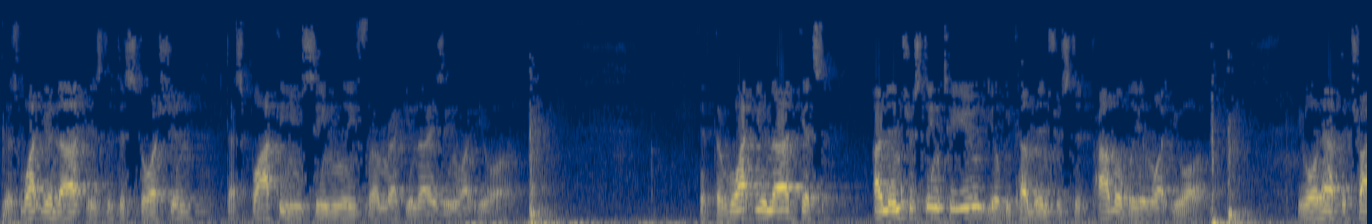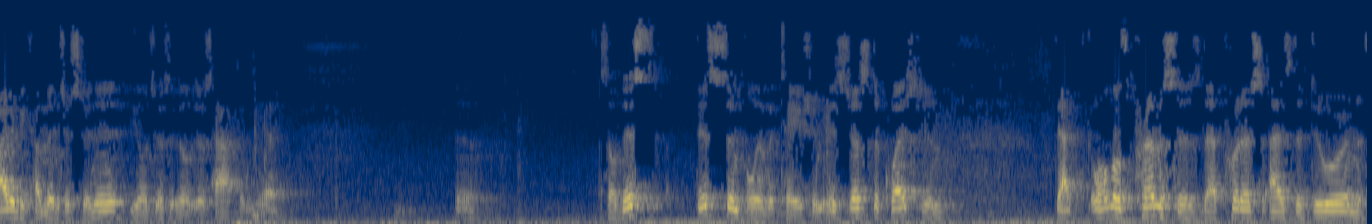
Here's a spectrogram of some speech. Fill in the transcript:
Because what you're not is the distortion that's blocking you seemingly from recognizing what you are. If the what you're not gets uninteresting to you, you'll become interested probably in what you are. You won't have to try to become interested in it, you'll just it'll just happen, yeah? yeah. So this this simple invitation is just a question that all those premises that put us as the doer and the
